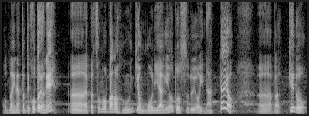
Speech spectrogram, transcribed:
大人になったってことよね。うん、やっぱその場の雰囲気を盛り上げようとするようになったよ。うん、やっぱけど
